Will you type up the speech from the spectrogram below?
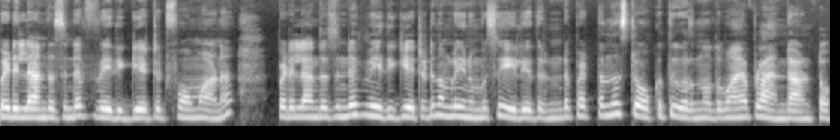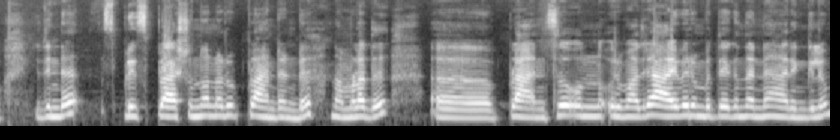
പെഡിലാന്തസിന്റെ വെരിഗേറ്റഡ് ഫോമാണ് പെഡിലാന്തസിന്റെ വെരിഗേറ്റഡ് നമ്മൾ ഇനുമ്പ് സെയിൽ ചെയ്തിട്ടുണ്ട്. പെട്ടെന്ന് സ്റ്റോക്ക് തീർന്നതുമായ പ്ലാന്റ് ആണ് കേട്ടോ ഇതിന്റെ സ്പ്ലിറ്റ് സ്പ്ലാഷ് എന്ന് പറഞ്ഞൊരു പ്ലാന്റ് ഉണ്ട്. നമ്മളത് പ്ലാന്റ്സ് ഒന്ന് ഒരുമാതിരി ആയി വരുമ്പോഴത്തേക്കും തന്നെ ആരെങ്കിലും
